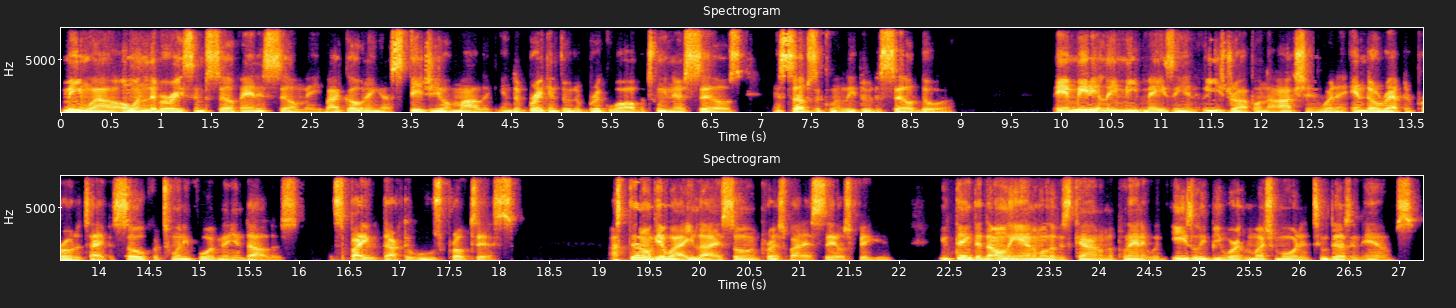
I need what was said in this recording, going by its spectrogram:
Meanwhile, Owen liberates himself and his cellmate by goading a Stygio into breaking through the brick wall between their cells and subsequently through the cell door. They immediately meet Maisie and eavesdrop on the auction where the Indoraptor prototype is sold for $24 million, despite Dr. Wu's protests. I still don't get why Eli is so impressed by that sales figure. You'd think that the only animal of its kind on the planet would easily be worth much more than two dozen M's.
